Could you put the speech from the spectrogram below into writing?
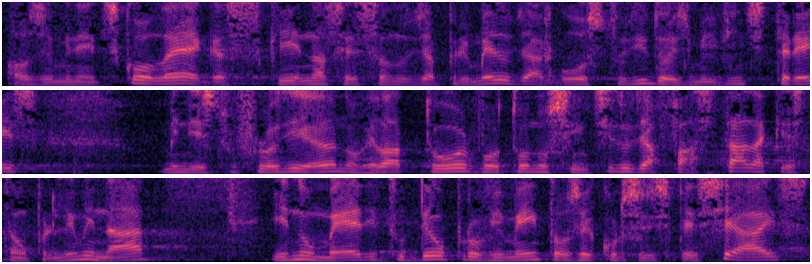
aos eminentes colegas que na sessão do dia 1 de agosto de 2023, o ministro Floriano, relator, votou no sentido de afastar a questão preliminar e, no mérito, deu provimento aos recursos especiais,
